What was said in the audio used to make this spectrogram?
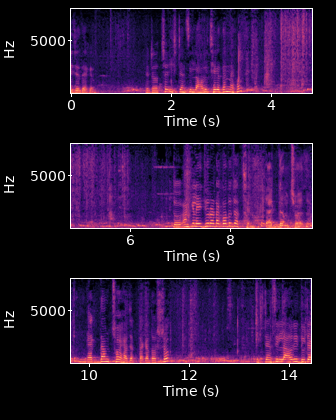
এই যে দেখেন। এটা হচ্ছে স্টেন্সিল লাহরি ছেড়ে দেন এখন। তো আঙ্কেল এই জোড়াটা কত যাচ্ছেন? একদম ছয় হাজার একদম ছয় হাজার টাকা দর্শক। স্টেন্সিল লাহোরি দুইটা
